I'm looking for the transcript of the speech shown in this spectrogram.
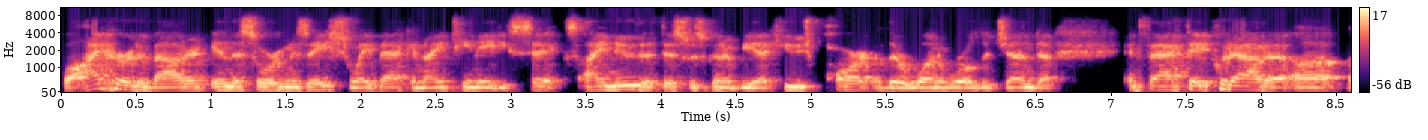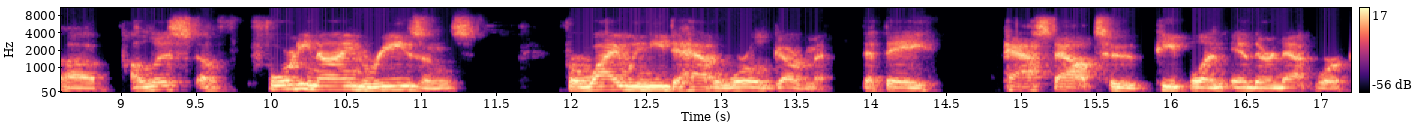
Well, I heard about it in this organization way back in 1986. I knew that this was going to be a huge part of their One World agenda. In fact, they put out a, a, a list of 49 reasons for why we need to have a world government that they passed out to people in, in their network.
